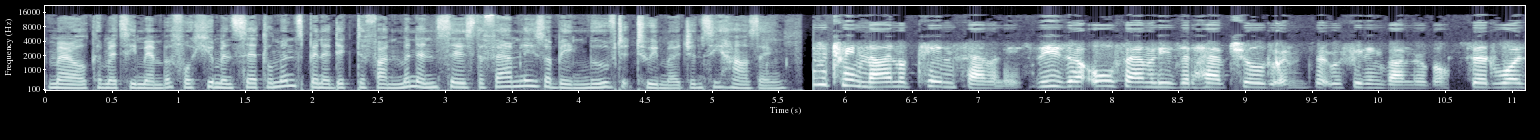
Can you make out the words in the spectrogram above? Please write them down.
Mayoral Committee member for Human Settlements Benedicta van Minnen says the families are being moved to emergency housing. Between nine or ten families. These are all families that have children that were feeling vulnerable. So it was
